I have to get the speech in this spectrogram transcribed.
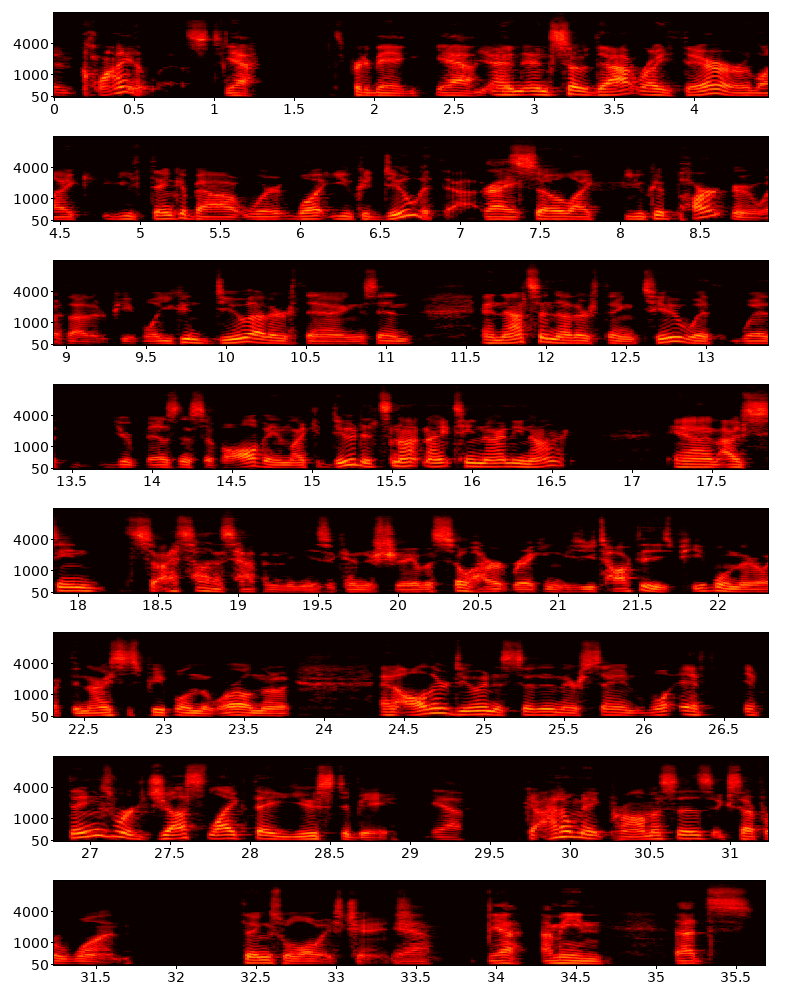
Uh, client list Yeah. it's pretty big, yeah, and and so that right there like you think about where what you could do with that Right. so like you could partner with other people you can do other things and and that's another thing too with with your business evolving like dude it's not 1999 and i've seen so i saw this happen in the music industry it was so heartbreaking because you talk to these people and they're like the nicest people in the world and they're like and all they're doing is sitting there saying well if if things were just like they used to be Yeah. Okay i don't make promises except for one things will always change yeah, yeah. I mean, that's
